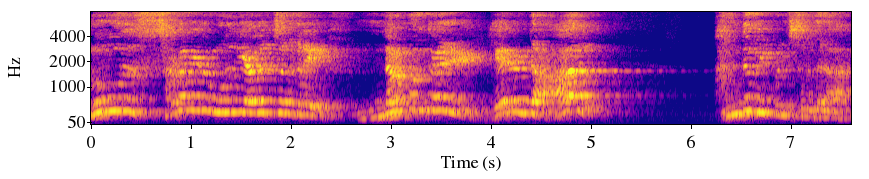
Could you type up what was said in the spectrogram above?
நூறு சதவீதம் உறுதியாக சொல்கிறேன் நம்புங்கள். ஏனென்றால் அந்த மெய்ப்பன் சொல்கிறார்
